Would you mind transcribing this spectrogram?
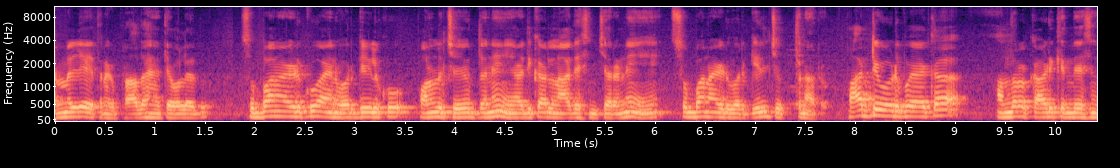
ఎమ్మెల్యే ఇతనికి ప్రాధాన్యత ఇవ్వలేదు. సుబ్బానాయుడుకు ఆయన వర్గీయులకు పనులు చేయొద్దని అధికారులను ఆదేశించారని సుబ్బానాయుడు వర్గీయులు చెప్తున్నారు. పార్టీ ఓడిపోయాక అందరూ కాడి కిందేసిన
